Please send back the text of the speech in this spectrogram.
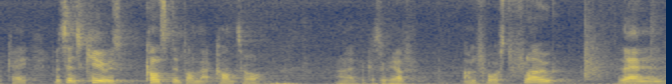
Okay? But since Q is constant on that contour, right, because we have unforced flow, then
